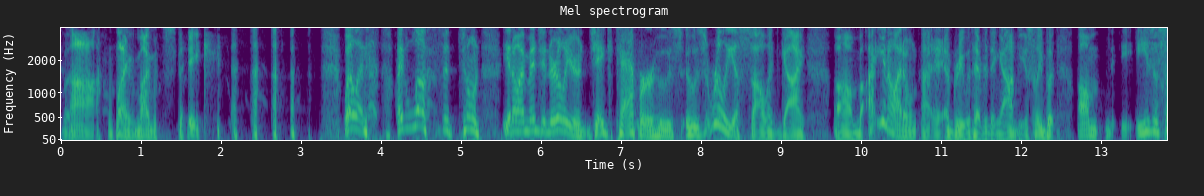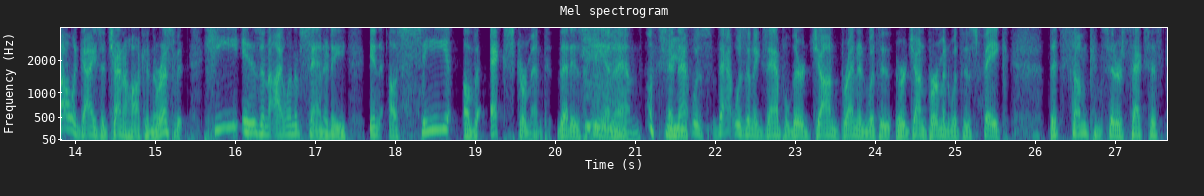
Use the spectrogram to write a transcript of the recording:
But. Ah, my, my mistake. Well, and I love the tone. You know, I mentioned earlier Jake Tapper, who's who's really a solid guy. Um, I, you know, I don't I agree with everything, obviously, but um, he's a solid guy. He's a China hawk and the rest of it. He is an island of sanity in a sea of excrement that is CNN, oh, and that was that was an example there. John Brennan with his, or John Berman with his fake that some consider sexist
